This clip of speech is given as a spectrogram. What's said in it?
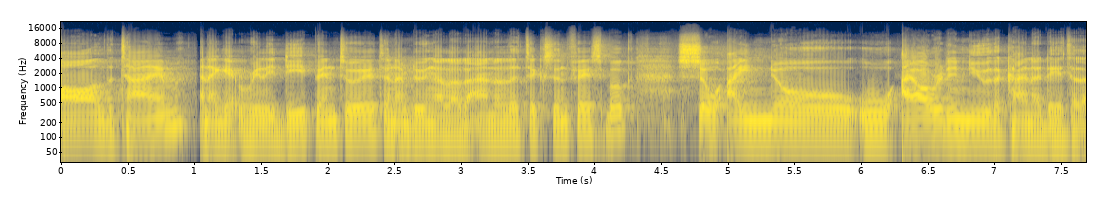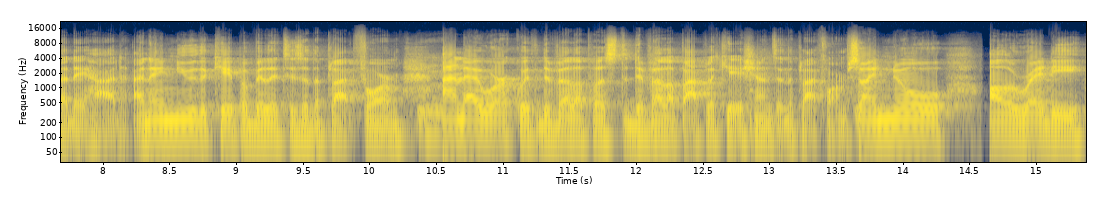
all the time and I get really deep into it and I'm doing a lot of analytics in Facebook so I know I already knew the kind of data that they had and I knew the capabilities of the platform Mm-hmm. and I work with developers to develop applications in the platform so I know already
